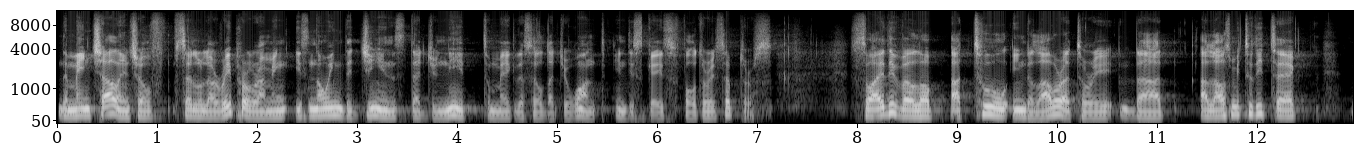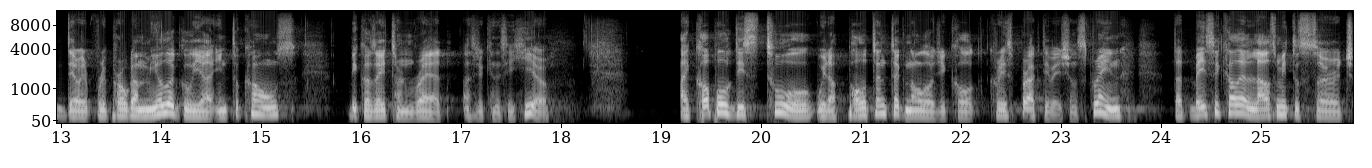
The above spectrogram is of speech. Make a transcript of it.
The main challenge of cellular reprogramming is knowing the genes that you need to make the cell that you want, in this case, photoreceptors. So I developed a tool in the laboratory that allows me to detect the reprogrammed Mueller glia into cones because they turn red, as you can see here. I coupled this tool with a potent technology called CRISPR activation screen that basically allows me to search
